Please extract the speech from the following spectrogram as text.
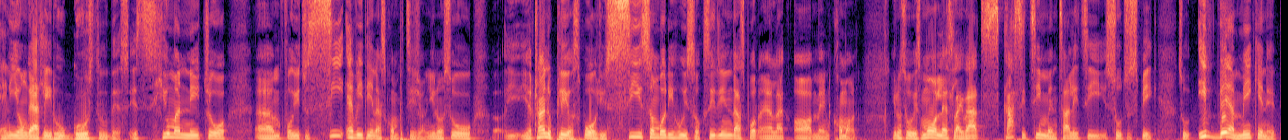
any young athlete who goes through this. It's human nature um, for you to see everything as competition. You know, so uh, you're trying to play your sport, you see somebody who is succeeding in that sport, and you're like, oh man, come on. You know, so it's more or less like that scarcity mentality, so to speak. So if they are making it,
